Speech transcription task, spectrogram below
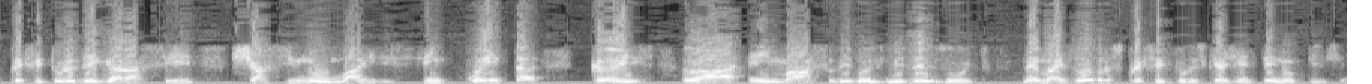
A Prefeitura de Igaraci chacinou mais de 50 cães lá em março de 2018. Né? Mas outras prefeituras que a gente tem notícia.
